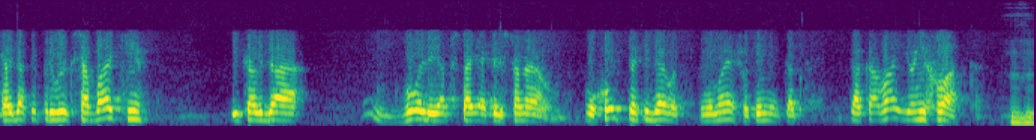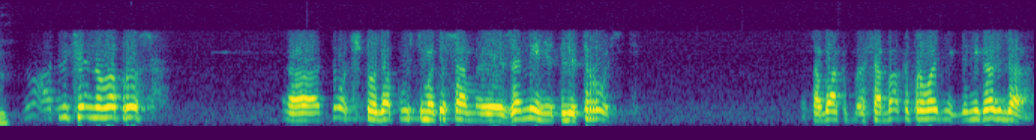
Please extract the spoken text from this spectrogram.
когда ты привык к собаке, и когда волей обстоятельств она уходит от тебя, вот, понимаешь, вот именно как такова ее нехватка. Угу. Ну, отвечая на вопрос, э, тот, что, допустим, это самое, заменит ли трость, собака, собака-проводник, да никогда.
